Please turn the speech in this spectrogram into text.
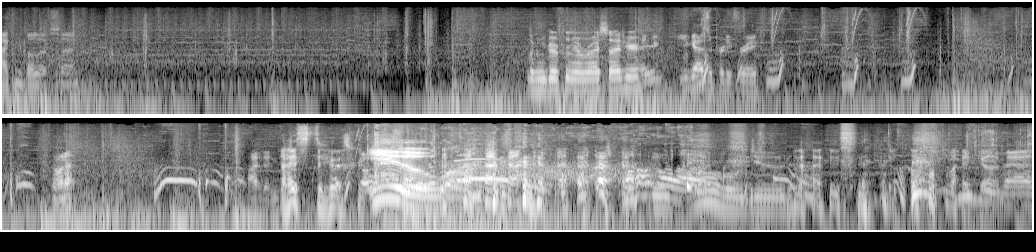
I can go left side. Looking good from your right side here. Yeah, you, you guys are pretty free. Got it? I didn't. Nice, dude. Ew. Oh, dude. nice. oh my god. man.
